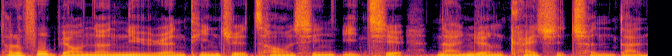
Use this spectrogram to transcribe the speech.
它的副标呢，女人停止操心一切，男人开始承担。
